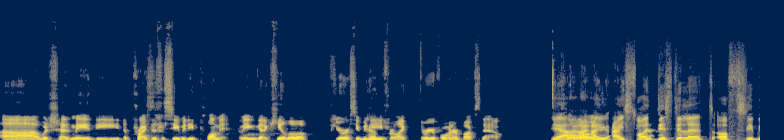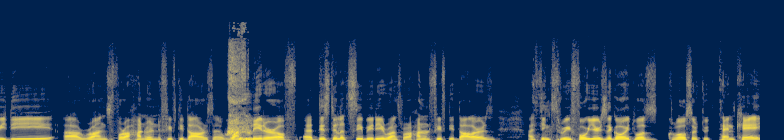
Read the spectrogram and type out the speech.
uh, which has made the the prices for CBD plummet. I mean, you can get a kilo of pure CBD yep. for like three or four hundred bucks now. Yeah, so I, I, I, saw a distillate of CBD uh, runs for $150. Uh, one liter of uh, distillate CBD runs for $150. I think three, four years ago, it was closer to 10K.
